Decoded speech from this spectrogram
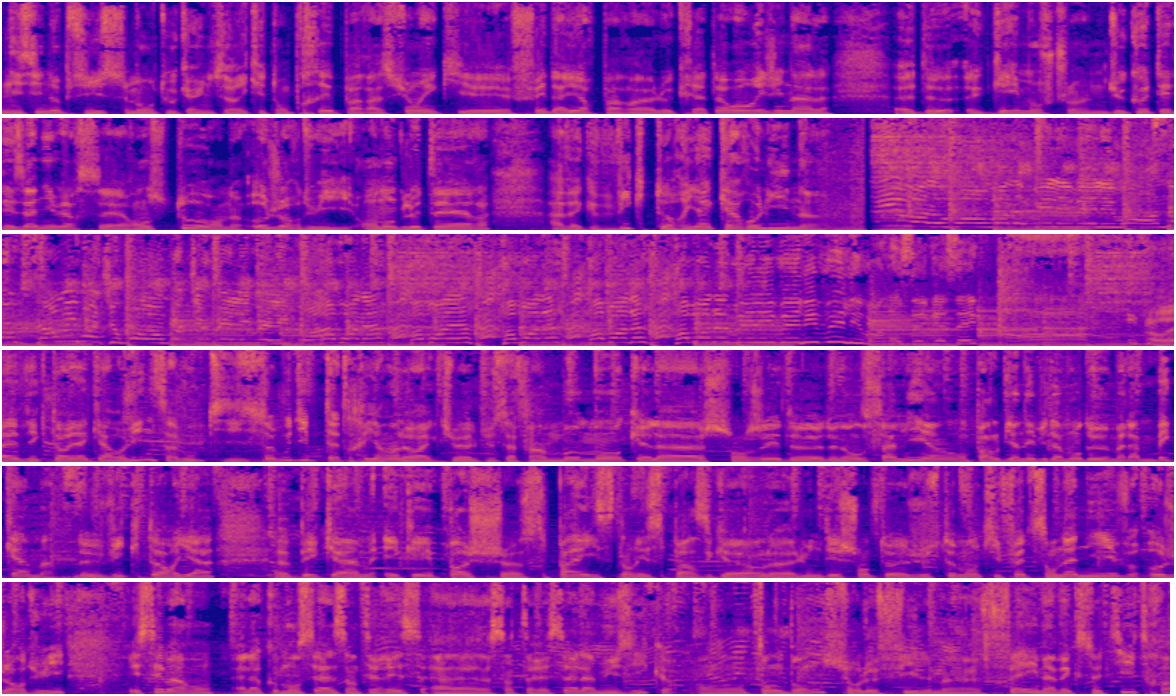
ni synopsis, mais en tout cas une série qui est en préparation et qui est fait d'ailleurs par euh, le créateur original euh, de Game of Thrones. Du côté des anniversaires, on se tourne aujourd'hui en Angleterre avec Victoria Caroline. Victoria Caroline, ça vous, dit peut-être rien à l'heure actuelle, ça fait un moment qu'elle a changé de, nom de famille. Hein. On parle bien évidemment de Madame Beckham, de Victoria euh, Beckham, et qui est Posh Spice dans les Spice Girls, l'une des chanteuses justement qui fête son anniv aujourd'hui. Et c'est marrant, elle a commencé à s'intéresser à la musique en tombant sur le film Fame avec ce titre.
